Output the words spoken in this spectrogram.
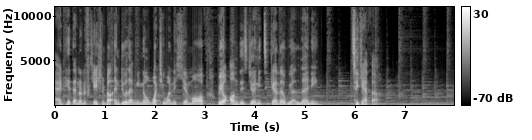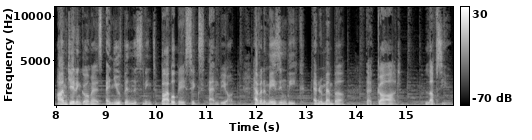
and hit that notification bell. And do let me know what you want to hear more of. We are on this journey together, we are learning together. I'm Jaden Gomez, and you've been listening to Bible Basics and Beyond. Have an amazing week, and remember that God loves you.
